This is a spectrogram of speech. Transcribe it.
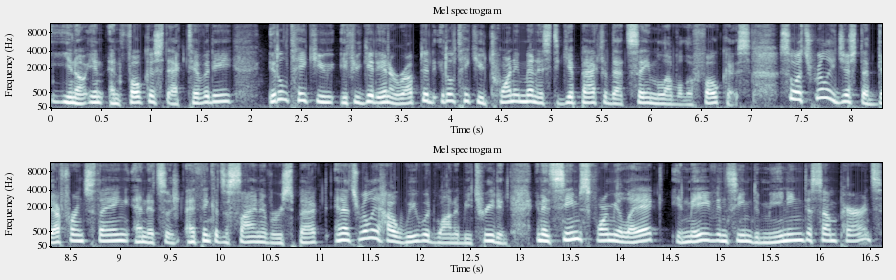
you know, in, in focused activity, it'll take you if you get interrupted, it'll take you 20 minutes to get back to that same level of focus. So it's really just a deference thing, and it's a, I think it's a sign of respect, and it's really how we would want to be treated. And it seems formulaic. It may even seem demeaning to some parents.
